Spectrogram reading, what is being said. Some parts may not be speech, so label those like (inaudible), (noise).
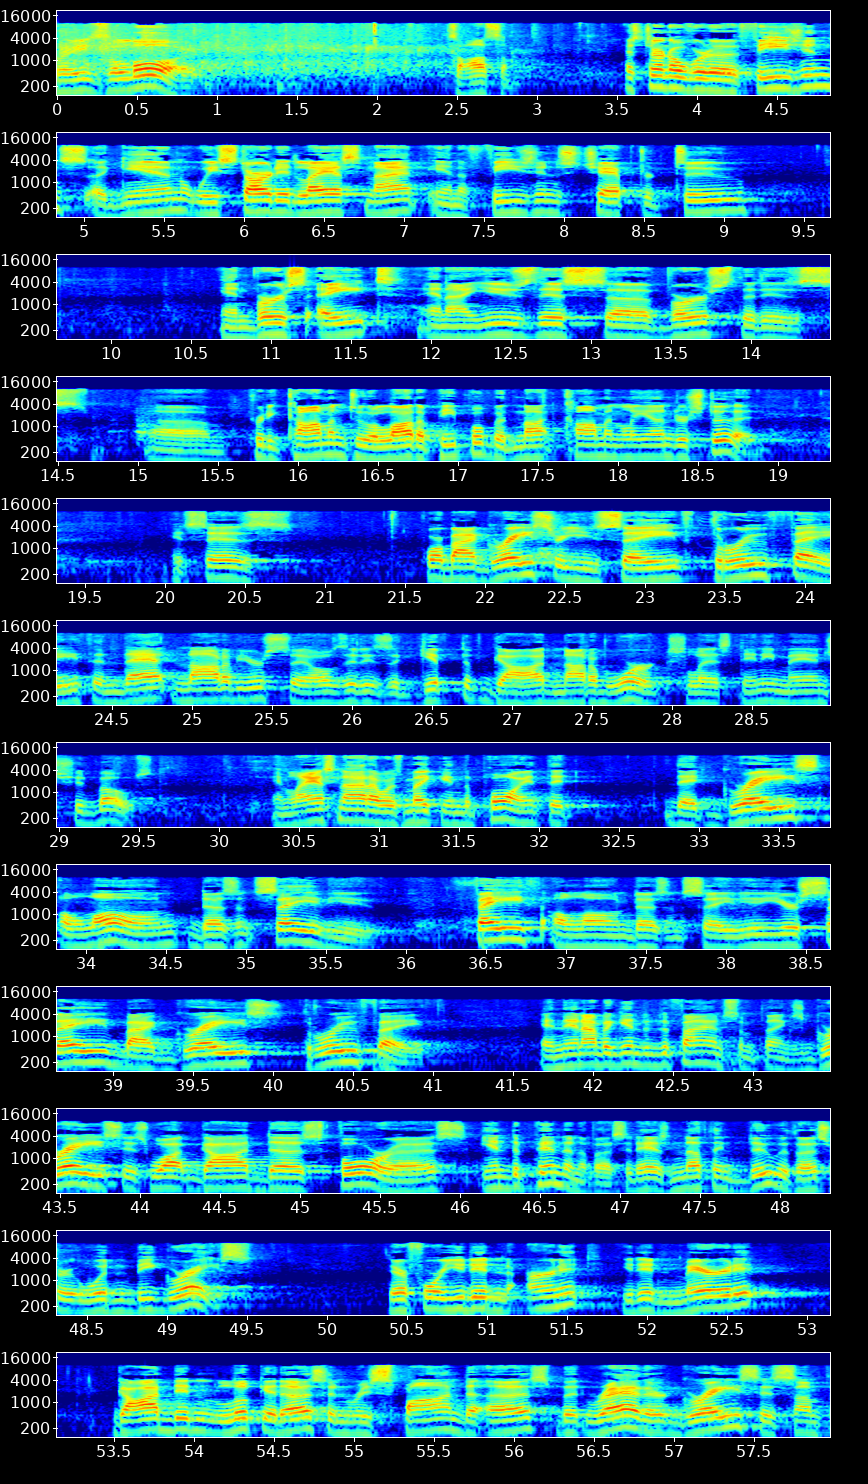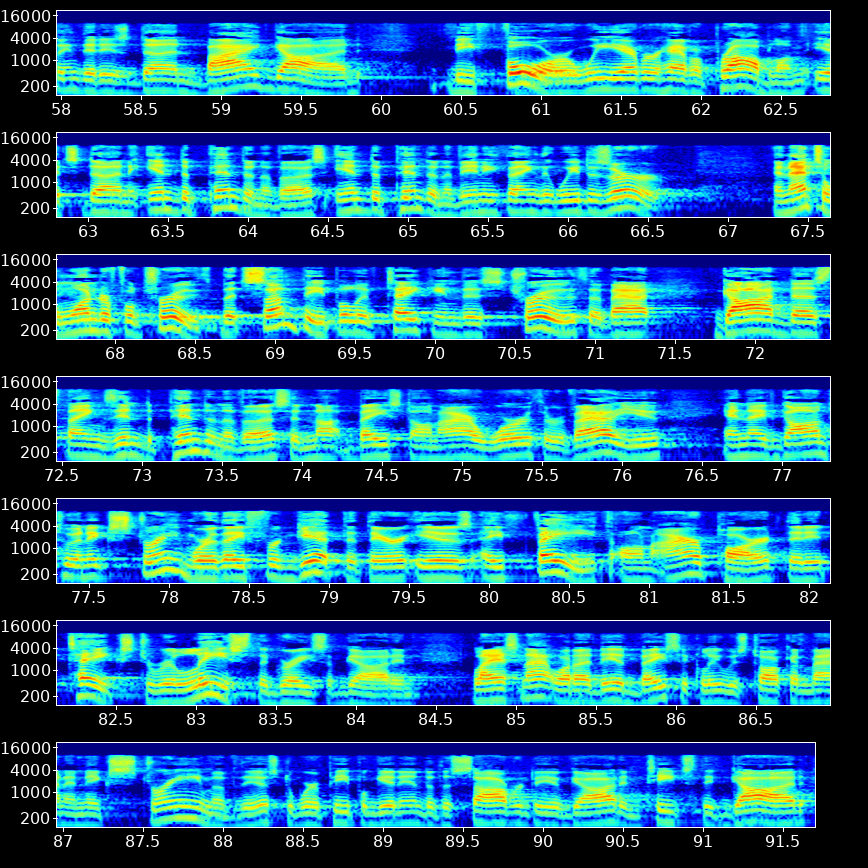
Praise the Lord. It's awesome. Let's turn over to Ephesians again. We started last night in Ephesians chapter 2 and verse 8, and I use this uh, verse that is um, pretty common to a lot of people, but not commonly understood. It says, For by grace are you saved through faith, and that not of yourselves. It is a gift of God, not of works, lest any man should boast. And last night I was making the point that, that grace alone doesn't save you. Faith alone doesn't save you. You're saved by grace through faith. And then I begin to define some things. Grace is what God does for us, independent of us. It has nothing to do with us, or it wouldn't be grace. Therefore, you didn't earn it, you didn't merit it. God didn't look at us and respond to us, but rather, grace is something that is done by God before we ever have a problem. It's done independent of us, independent of anything that we deserve. And that's a wonderful truth. But some people have taken this truth about God does things independent of us and not based on our worth or value, and they've gone to an extreme where they forget that there is a faith on our part that it takes to release the grace of God. And Last night, what I did basically was talking about an extreme of this to where people get into the sovereignty of God and teach that God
